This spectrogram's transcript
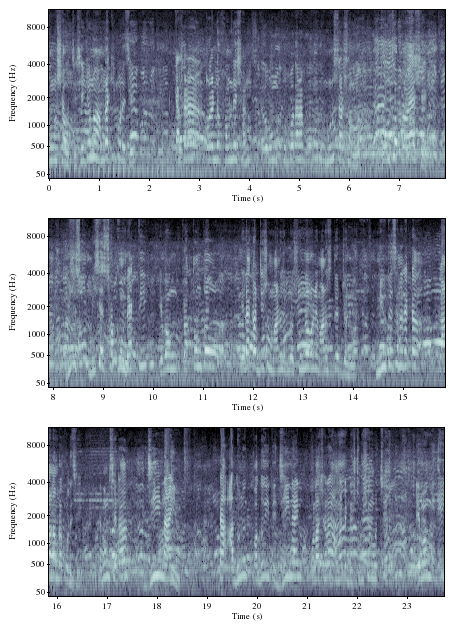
সমস্যা হচ্ছে। সেই জন্য আমরা কি করেছি, ক্যালকাটা টরেন্টো ফাউন্ডেশন এবং পূর্বতারাপুর মনুষ্ঠার সংঘ যৌথ প্রয়াসে বিশেষ বিশেষ সক্ষম ব্যক্তি এবং প্রত্যন্ত এলাকার যেসব মানুষগুলো, সুন্দরবনের মানুষদের জন্য নিউট্রিশনের একটা প্ল্যান আমরা করেছি এবং সেটা জি নাইন একটা আধুনিক পদ্ধতিতে জি নাইন কলা চারা আমাদের ডিস্ট্রিবিউশন হচ্ছে এবং এই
